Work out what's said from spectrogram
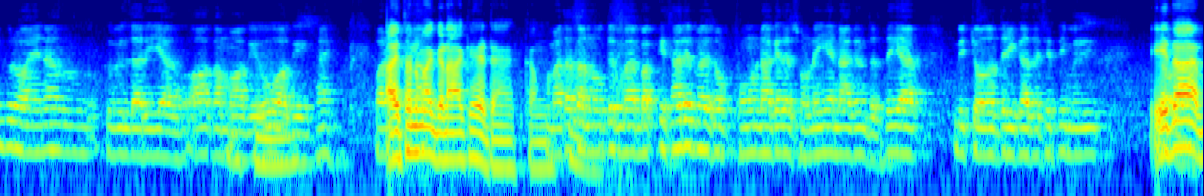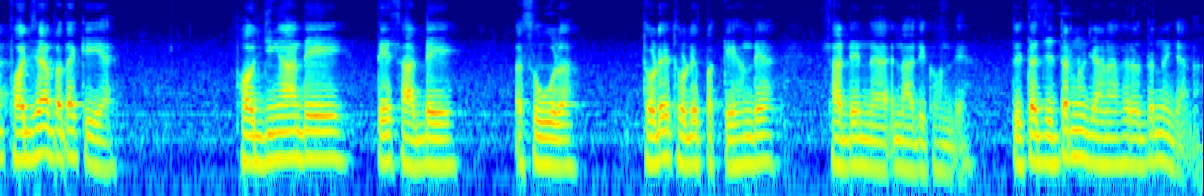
ਇਹ ਆਏ ਨਾ ਕਬੀਲਦਾਰੀ ਆ ਆਹ ਕੰਮ ਆ ਗਏ ਉਹ ਆ ਗਏ ਹੈ। ਪਰ ਅੱਜ ਤੁਹਾਨੂੰ ਮੈਂ ਗਣਾ ਕੇ ਹਟਿਆ ਕੰਮ। ਮੈਂ ਤਾਂ ਤੁਹਾਨੂੰ ਤੇ ਮੈਂ ਬਾਕੀ ਸਾਰੇ ਮੈਂ ਫੋਨ ਨਾ ਕਿਤੇ ਸੁਣੇ ਹੀ ਆ ਨਾ ਕਿਤੇ ਦੱਸਦੇ ਆ ਵੀ 14 ਤਰੀਕ ਤੇ ਸਿੱਧੀ ਮੇਰੀ ਇਹਦਾ ਫੌਜੀ ਸਾਹਿਬ ਪਤਾ ਕੀ ਹੈ? ਫੌਜੀਆਂ ਦੇ ਤੇ ਸਾਡੇ ਅਸੂਲ ਥੋੜੇ ਥੋੜੇ ਪੱਕੇ ਹੁੰਦੇ ਆ ਸਾਡੇ ਨਾ- ਨਾਜ਼ੁਕ ਹੁੰਦੇ ਆ। ਤੁਸੀਂ ਤਾਂ ਜਿੱਧਰ ਨੂੰ ਜਾਣਾ ਫਿਰ ਉਧਰ ਨੂੰ ਹੀ ਜਾਣਾ।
